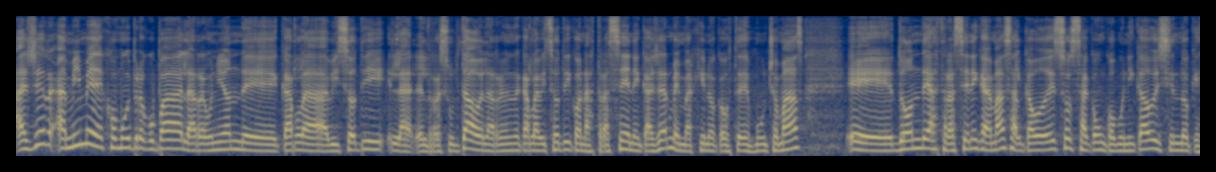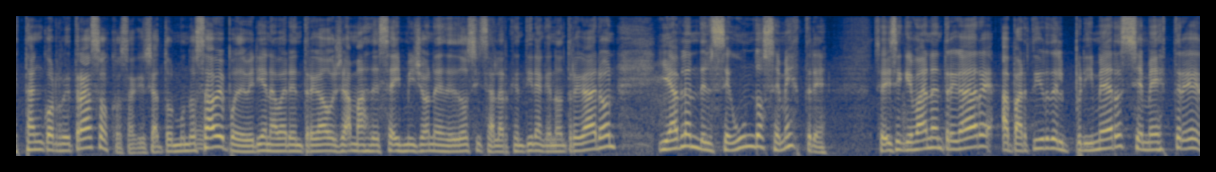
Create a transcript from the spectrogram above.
ayer a mí me dejó muy preocupada la reunión de Carla Bisotti, el resultado de la reunión de Carla Bisotti con AstraZeneca ayer, me imagino que a ustedes mucho más, eh, donde AstraZeneca además al cabo de eso saca un comunicado diciendo que están con retrasos, cosa que ya todo el mundo sabe, pues deberían haber entregado ya más de 6 millones de dosis a la Argentina que no entregaron, y hablan del segundo semestre. Se dice que van a entregar a partir del primer semestre,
